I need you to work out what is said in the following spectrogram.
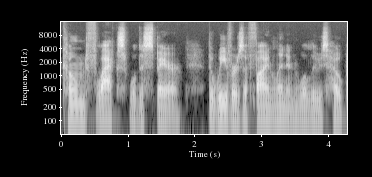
combed flax will despair, the weavers of fine linen will lose hope.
